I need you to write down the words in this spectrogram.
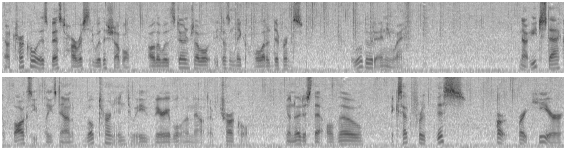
Now charcoal is best harvested with a shovel, although with a stone shovel it doesn't make a whole lot of difference, but we'll do it anyway. Now each stack of logs you place down will turn into a variable amount of charcoal. You'll notice that although, except for this part right here,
